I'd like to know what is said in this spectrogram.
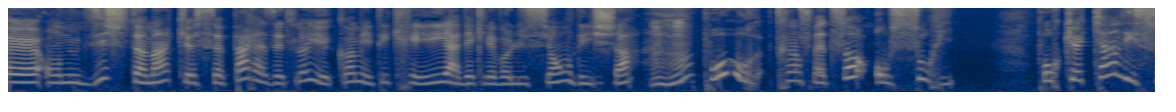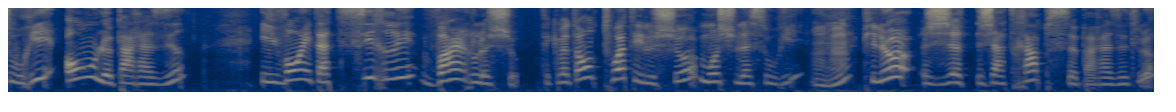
euh, on nous dit justement que ce parasite-là, il a comme été créé avec l'évolution des chats Mm-hmm. pour transmettre ça aux souris. Pour que quand les souris ont le parasite, ils vont être attirés vers le chat. Fait que, mettons, toi, t'es le chat, moi, je suis la souris. Mm-hmm. Puis là, j'attrape ce parasite-là.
